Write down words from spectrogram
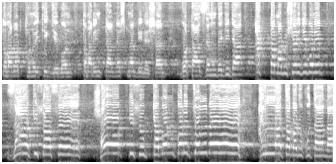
তোমার অর্থনৈতিক জীবন, তোমার ইন্টারন্যাশনাল রিলেশন গোটা জিন্দগিটা একটা মানুষের জীবনে যা কিছু আছে সব কিছু কেমন করে চলবে? আল্লাহ তাবারুকুতালা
